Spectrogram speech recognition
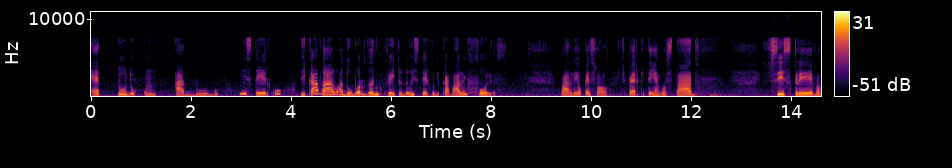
é tudo com adubo esterco de cavalo, adubo orgânico feito do esterco de cavalo e folhas. Valeu, pessoal. Espero que tenha gostado. Se inscreva,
